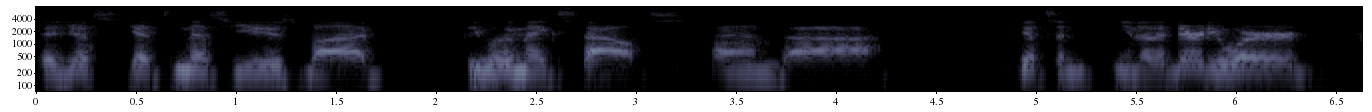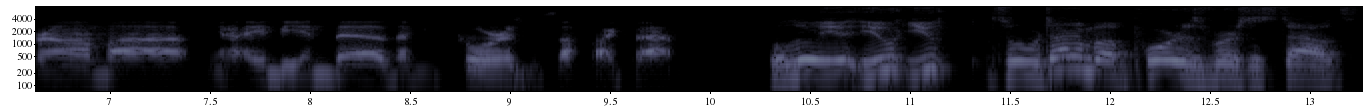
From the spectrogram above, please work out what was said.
It just gets misused by people who make stouts and uh, gets a you know the dirty word from uh, you know AB InBev and Coors and stuff like that. Well, Lew, you, you, you, so we're talking about porters versus stouts.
